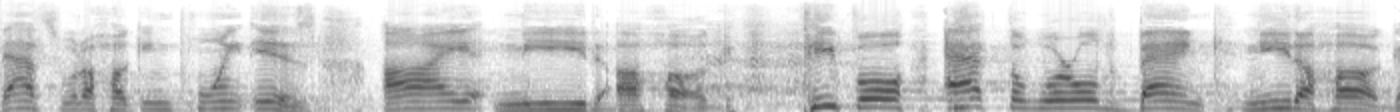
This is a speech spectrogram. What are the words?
That's what a hugging point is. I need a hug. People at the World Bank need a hug.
